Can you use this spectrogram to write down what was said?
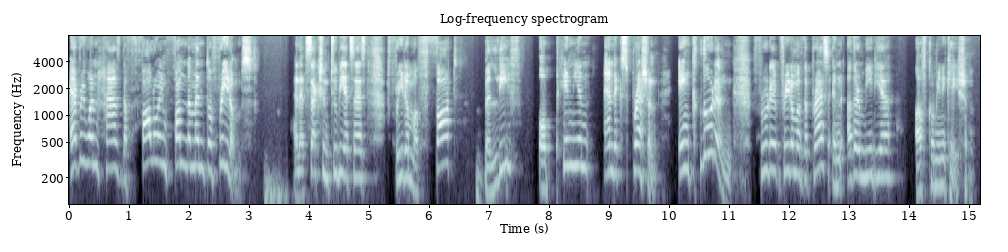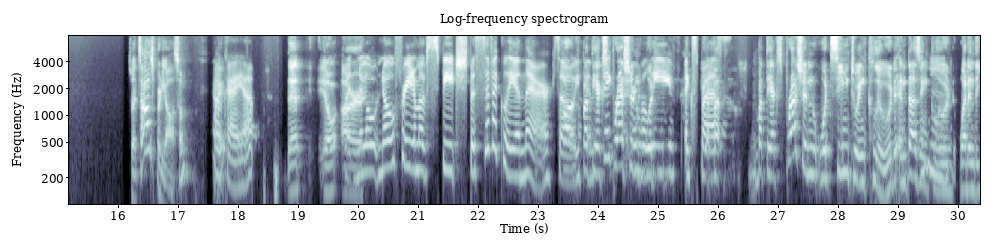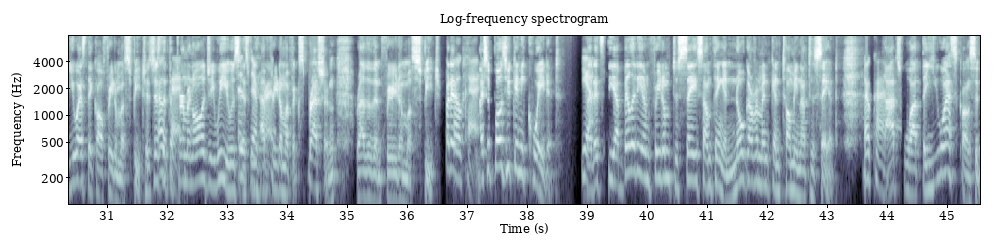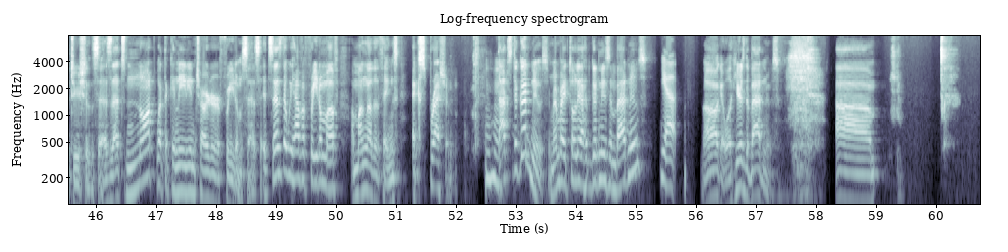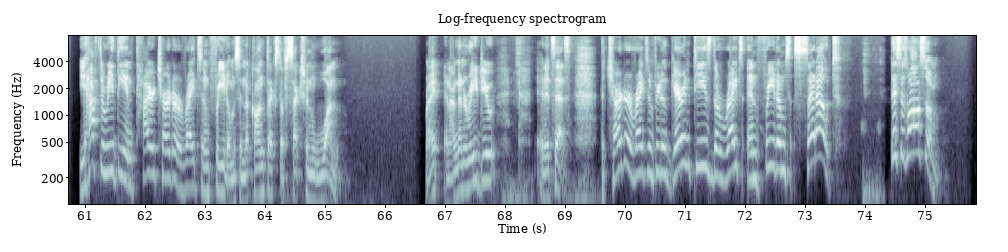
Everyone has the following fundamental freedoms. And at section 2b, it says freedom of thought, belief, opinion, and expression, including freedom of the press and other media of communication. So it sounds pretty awesome. Right? Okay, yeah. That you know are but no no freedom of speech specifically in there. So well, but the expression believe, would, express. Yeah, but, but, the expression would seem to include and does mm-hmm. include mm-hmm. what in the U.S. they call freedom of speech. It's just okay. that the terminology we use is we have freedom of expression rather than freedom of speech. But it, okay. I suppose you can equate it. Yeah. That it's the ability and freedom to say something and no government can tell me not to say it. Okay. That's what the US Constitution says. That's not what the Canadian Charter of Freedom says. It says that we have a freedom of, among other things, expression. Mm-hmm. That's the good news. Remember I told you I had good news and bad news? Yeah. Okay, well, here's the bad news. Um, you have to read the entire Charter of Rights and Freedoms in the context of Section 1 right? And I'm going to read you, and it says The Charter of Rights and Freedoms guarantees the rights and freedoms set out. This is awesome.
